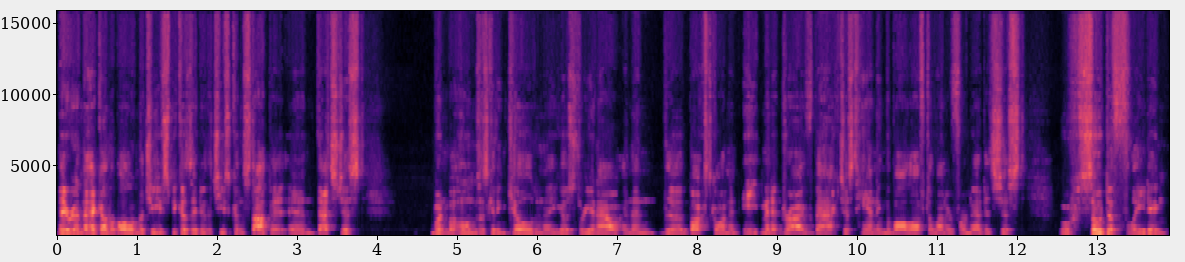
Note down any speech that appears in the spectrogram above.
They ran the heck out of the ball on the Chiefs because they knew the Chiefs couldn't stop it. And that's just when Mahomes is getting killed and then he goes three and out, and then the Bucks go on an eight minute drive back, just handing the ball off to Leonard Fournette. It's just so deflating.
